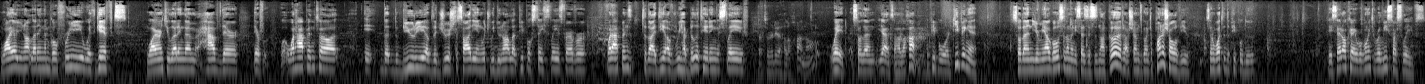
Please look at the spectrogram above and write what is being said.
Why are you not letting them go free with gifts? Why aren't you letting them have their their? What happened to uh, it, the the beauty of the Jewish society in which we do not let people stay slaves forever? What happens to the idea of rehabilitating the slave? That's already a halacha, no? Wait, so then yeah, it's a halacha. The people weren't keeping it. So then Yirmiyahu goes to them and he says, "This is not good. Hashem's going to punish all of you." So then what did the people do? They said, "Okay, we're going to release our slaves."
